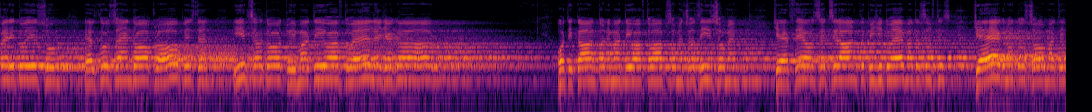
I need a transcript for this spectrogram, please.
περί του Ιησού, ελθούσα εν το κλόπιστεν, ύψατο του ηματίου αυτού έλεγε γάρ. Ότι καν τον ηματίου αυτό άψομαι, σωθήσομαι, και ευθέως εξηράνθη πηγή του αίματος αυτής και έγνωτο σώματι,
